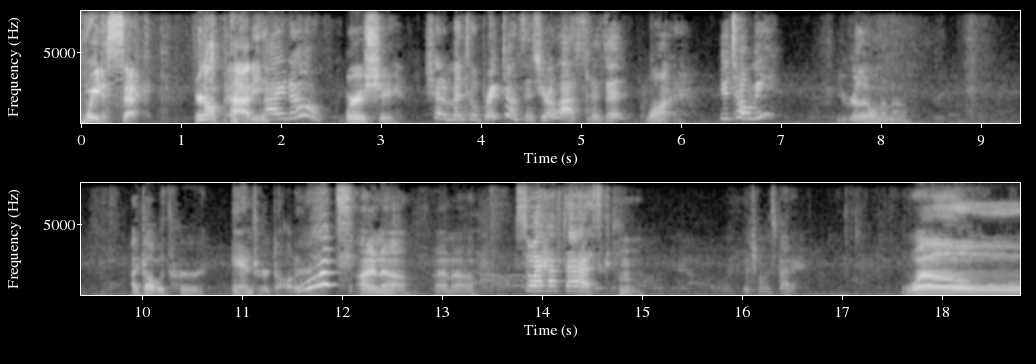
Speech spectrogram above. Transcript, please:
Wait a sec. You're not Patty. I know. Where is she? She had a mental breakdown since your last visit. Why? You tell me. You really want to know? I got with her and her daughter. What? I know. I know. So I have to ask. Hmm. Which one was better? Well.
